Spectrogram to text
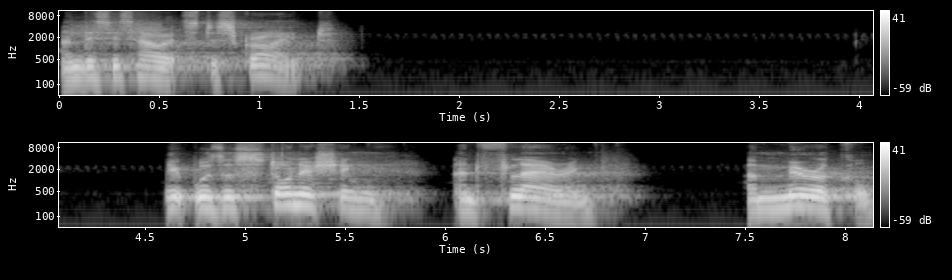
And this is how it's described. It was astonishing and flaring, a miracle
